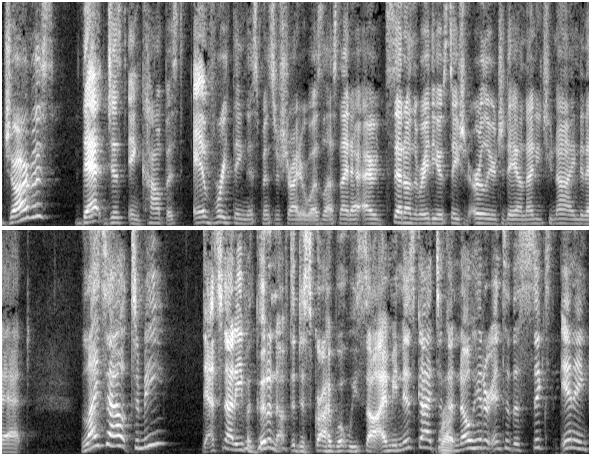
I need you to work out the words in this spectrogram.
Jarvis, that just encompassed everything that Spencer Strider was last night. I, I said on the radio station earlier today on 92.9 that lights out to me that's not even good enough to describe what we saw. I mean, this guy took right. a no hitter into the sixth inning,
